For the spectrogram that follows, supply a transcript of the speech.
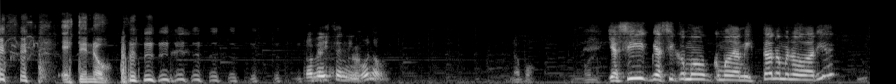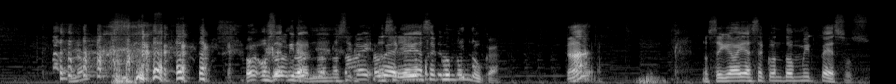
Este no. No pediste ninguno. No, po. ninguno. Y así, y así como, como de amistad no me lo daría. O, o sea, No, mira, no, no, no sé no, qué, no no sé qué a hacer con dos lucas. ¿Ah? No sé qué vaya a hacer con dos mil pesos.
